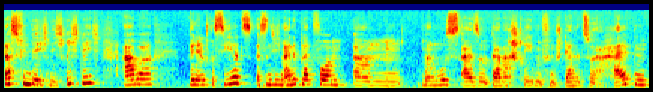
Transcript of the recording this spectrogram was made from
Das finde ich nicht richtig, aber Wen interessiert es? Es ist nicht meine Plattform. Ähm, man muss also danach streben, fünf Sterne zu erhalten.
